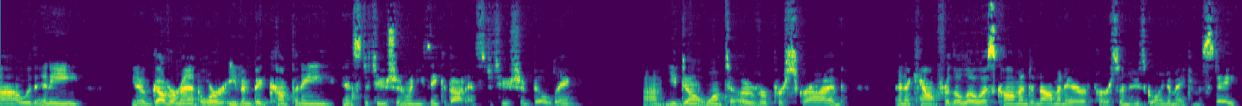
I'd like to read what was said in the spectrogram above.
uh, with any you know government or even big company institution. When you think about institution building, um, you don't want to over prescribe and account for the lowest common denominator of person who's going to make a mistake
